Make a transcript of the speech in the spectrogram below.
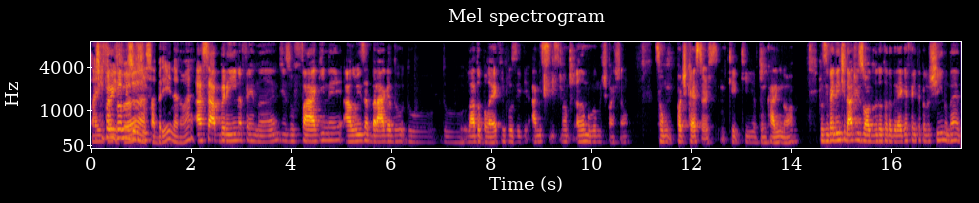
tá acho que foi o Ivan Mizanzuki. A Sabrina, não é? A Sabrina Fernandes, o Fagner, a Luísa Braga do, do, do lado Black, inclusive amicíssima, amo, amo de paixão. São podcasters que, que eu tenho um carinho enorme. Inclusive, a identidade visual do Doutora Drag é feita pelo Chino, né?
